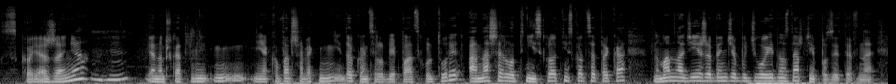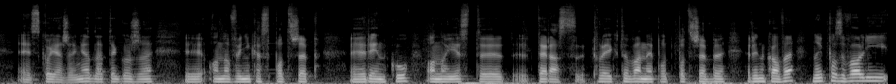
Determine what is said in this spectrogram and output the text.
skojarzenia. Mhm. Ja na przykład jako warszawiak nie do końca lubię Pałac Kultury, a nasze lotnisko, lotnisko CPK, no mam nadzieję, że będzie budziło jednoznacznie pozytywne e, skojarzenia, dlatego że e, ono wynika z potrzeb e, rynku, ono jest teraz projektowane pod potrzeby rynkowe, no i pozwoli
